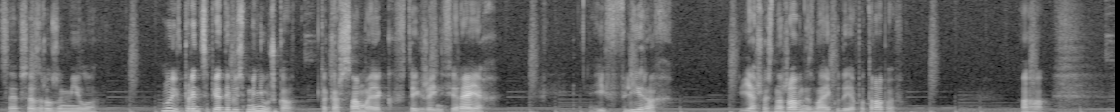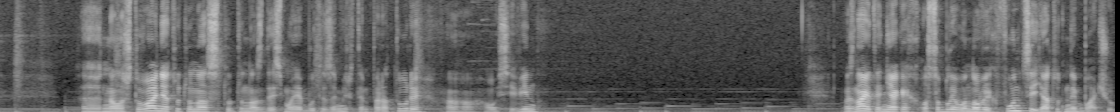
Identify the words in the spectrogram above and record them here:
Це все зрозуміло. Ну і в принципі я дивлюсь менюшка, така ж сама, як в тих же інфіреях і в флірах. Я щось нажав, не знаю, куди я потрапив. Ага. Е, Налаштування тут у нас. Тут у нас десь має бути замір температури. Ага, ось і він. Ви знаєте, ніяких особливо нових функцій я тут не бачу.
